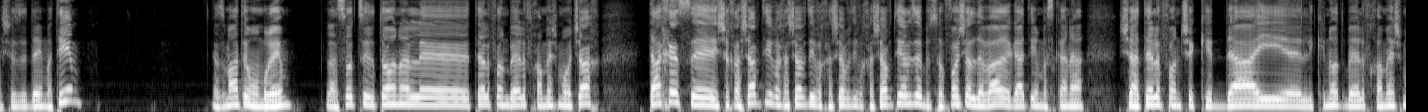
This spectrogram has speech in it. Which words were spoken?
שזה די מתאים. אז מה אתם אומרים? לעשות סרטון על uh, טלפון ב-1500 ש"ח? תכלס, אה, שחשבתי וחשבתי וחשבתי וחשבתי על זה, בסופו של דבר הגעתי למסקנה שהטלפון שכדאי אה, לקנות ב-1500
